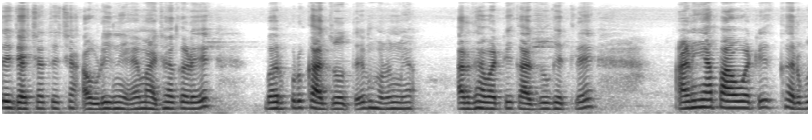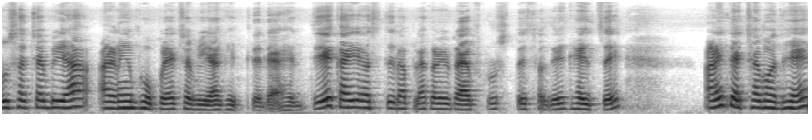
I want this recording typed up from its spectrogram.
ते ज्याच्या त्याच्या आवडीने आहे. माझ्याकडे भरपूर काजू होते म्हणून मी अर्धा वाटी काजू घेतले. आणि ह्या पाववाटी खरबुसाच्या बिया आणि भोपळ्याच्या बिया घेतलेल्या आहेत. जे काही असतील आपल्याकडे ड्रायफ्रूट्स ते सगळे घ्यायचे. आणि त्याच्यामध्ये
